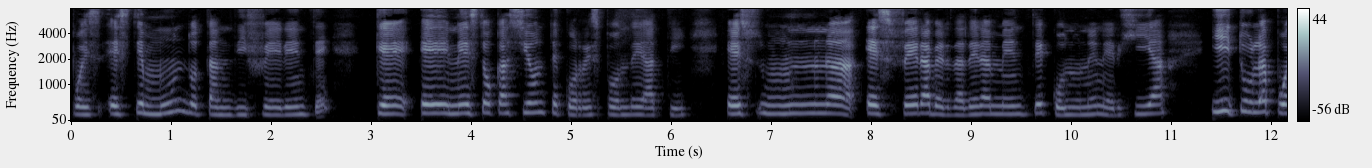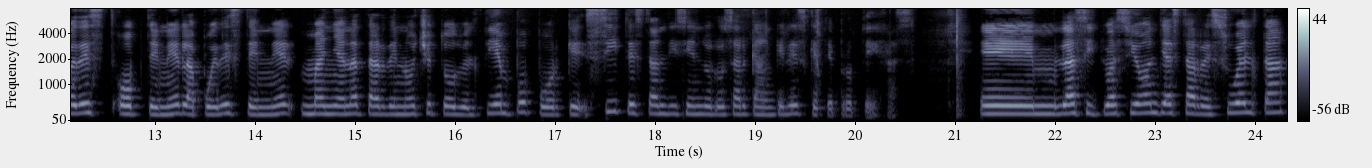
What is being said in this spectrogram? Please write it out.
pues este mundo tan diferente que en esta ocasión te corresponde a ti. Es una esfera verdaderamente con una energía y tú la puedes obtener, la puedes tener mañana, tarde, noche, todo el tiempo, porque sí te están diciendo los arcángeles que te protejas. Em, la situación ya está resuelta,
